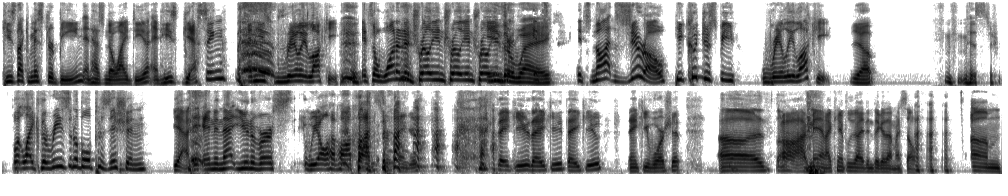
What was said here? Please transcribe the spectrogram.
he's like Mr. Bean and has no idea and he's guessing and he's really lucky. It's a one in a trillion, trillion, trillion. Either way. It's, it's not zero. He could just be really lucky. Yep. Mr. But like the reasonable position, yeah. And in that universe, we all have hot pockets or fingers. thank you, thank you, thank you, thank you, Warship. Uh, ah, man, I can't believe I didn't think of that myself. Um,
